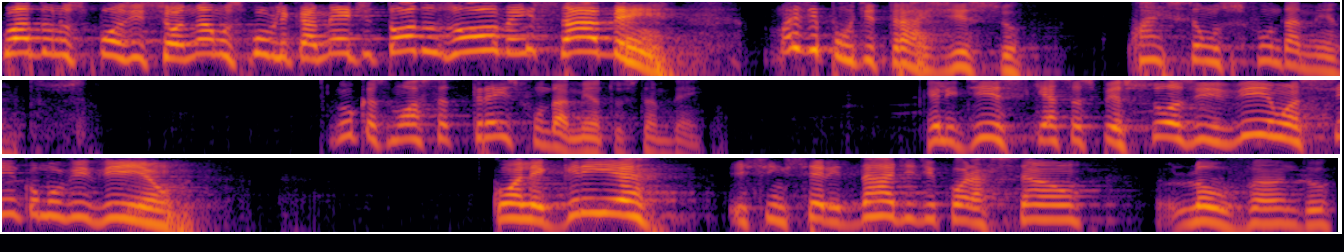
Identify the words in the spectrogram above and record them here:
Quando nos posicionamos publicamente, todos ouvem, sabem. Mas e por detrás disso? Quais são os fundamentos? Lucas mostra três fundamentos também. Ele diz que essas pessoas viviam assim como viviam, com alegria e sinceridade de coração, louvando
